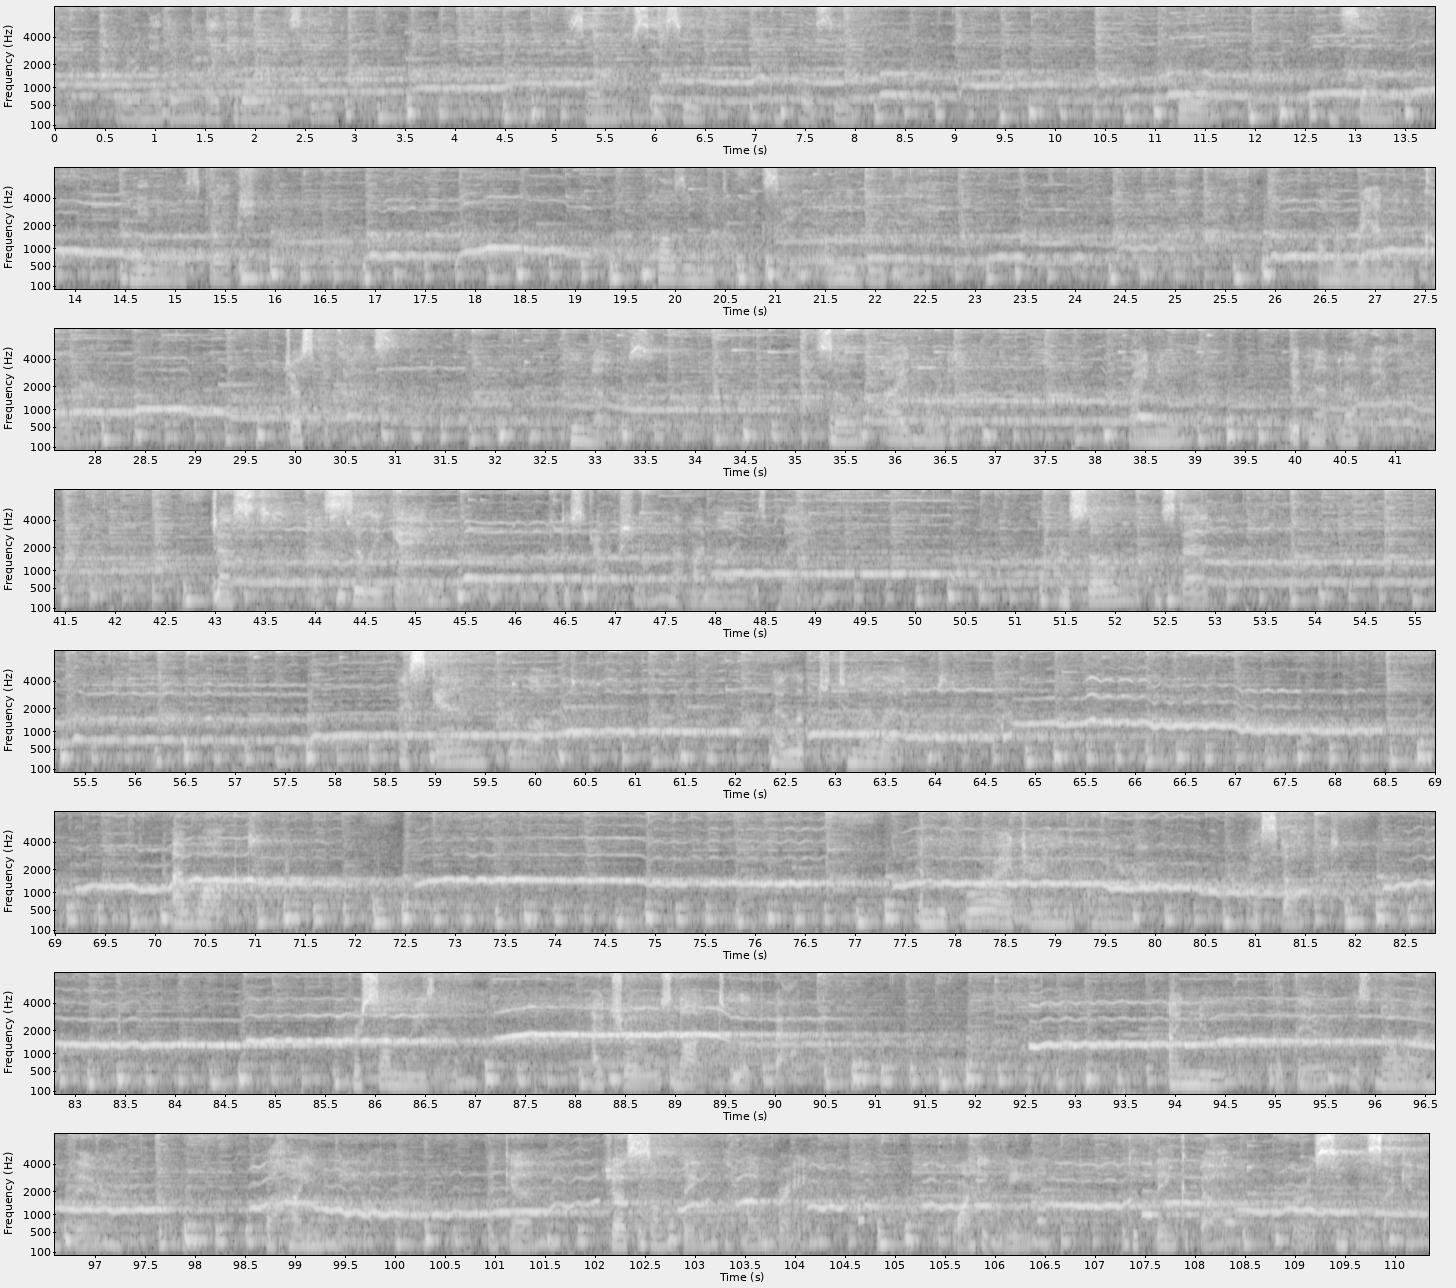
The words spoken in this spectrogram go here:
or another like it always did. Some obsessive, compulsive pull in some meaningless direction. Causing me to fixate only briefly. On a random color. Just because. Who knows? So I ignored it. For I knew it meant nothing. Just a silly game. A distraction that my mind was playing and so, instead, I scanned the lot. I looked to my left. I walked. For some reason, I chose not to look back. I knew that there was no one there behind me. Again, just something that my brain wanted me to think about for a simple second.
